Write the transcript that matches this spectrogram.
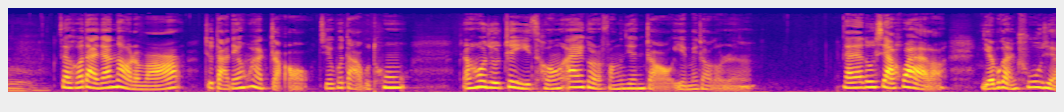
嗯在和大家闹着玩儿，就打电话找，结果打不通，然后就这一层挨个房间找，也没找到人。大家都吓坏了，也不敢出去，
